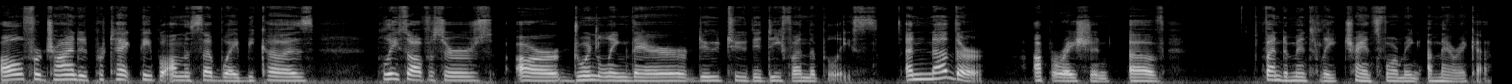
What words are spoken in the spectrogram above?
all for trying to protect people on the subway because police officers are dwindling there due to the defund the police. Another operation of fundamentally transforming America.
